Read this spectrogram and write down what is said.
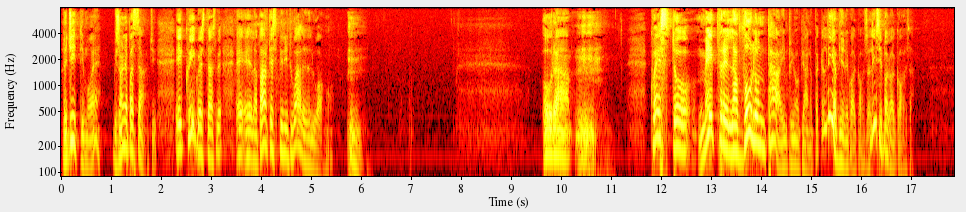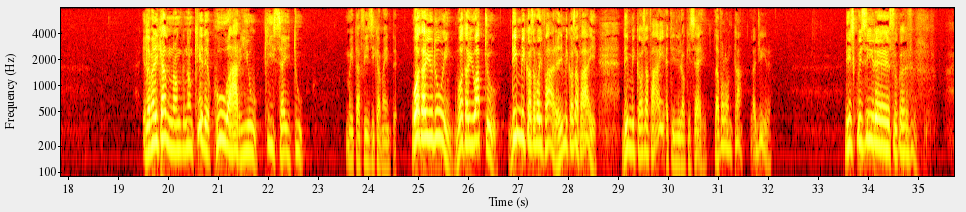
Legittimo, eh? Bisogna passarci. E qui questa è, la parte spirituale dell'uomo. Ora, questo mettere la volontà in primo piano, perché lì avviene qualcosa, lì si fa qualcosa. E l'americano non, non chiede who are you, chi sei tu, metafisicamente. What are you doing? What are you up to? Dimmi cosa vuoi fare, dimmi cosa fai. Dimmi cosa fai e ti dirò chi sei. La volontà, l'agire. Disquisire su...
